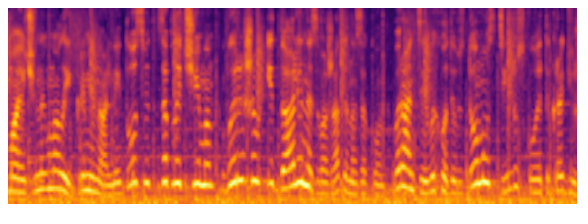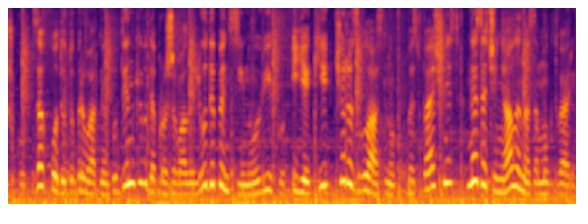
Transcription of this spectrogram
маючи немалий кримінальний досвід за плечима, вирішив і далі не зважати на закон. Вранці виходив з дому з ціллю скоїти крадіжку, заходив до приватних будинків, де проживали люди пенсійного віку, і які через власну безпечність не зачиняли на замок двері.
